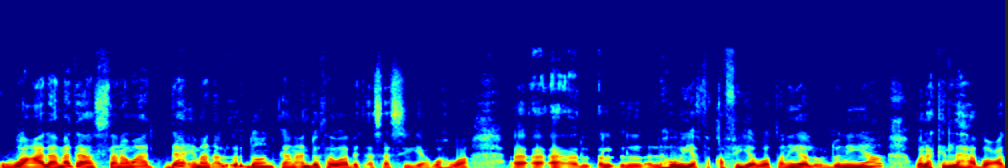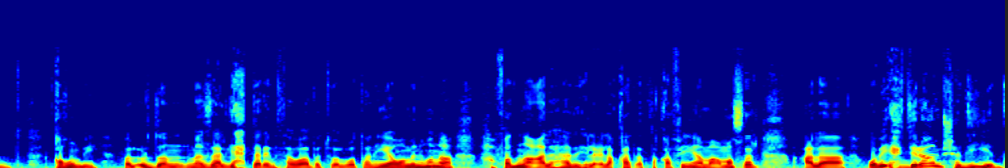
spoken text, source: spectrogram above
وعلى مدى السنوات دائما الأردن كان عنده ثوابت أساسية وهو آه آه الهوية الثقافية الوطنية الأردنية ولكن لها بعد قومي. فالأردن ما زال يحترم ثوابته الوطنية. ومن هنا حافظنا على هذه العلاقات الثقافية مع مصر على وباحترام شديد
